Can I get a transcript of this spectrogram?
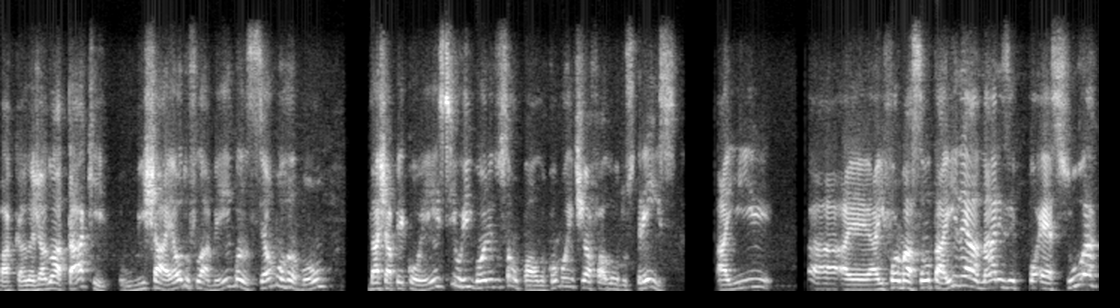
Bacana. Já no ataque, o Michael do Flamengo, Anselmo Ramon da Chapecoense e o Rigoni do São Paulo. Como a gente já falou dos três, aí a, a, é, a informação está aí, né? A análise é sua.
